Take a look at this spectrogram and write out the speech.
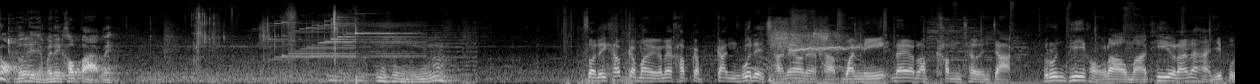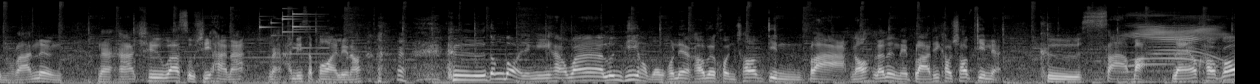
กรอบด้วยยังไม่ได้เข้าปากเลย สวัสดีครับกลับมาอีกแล้วนะครับกับกันหัวเดชชาแนลนะครับ วันนี้ได้รับคำเชิญจากรุ่นพี่ของเรามาที่ร้านอาหารญี่ปุ่นร้านหนึ่งนะฮะชื่อว่าซูชิฮานะนะอันนี้สปอยเลยเนาะ คือต้องบอกอย่างนี้ครับว่ารุ่นพี่ของผมคนเนี่ยเขาเป็นคนชอบกินปลาเนาะแล้วหนึ่งในปลาที่เขาชอบกินเนี่ย คือซาบะ แล้วเขาก็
